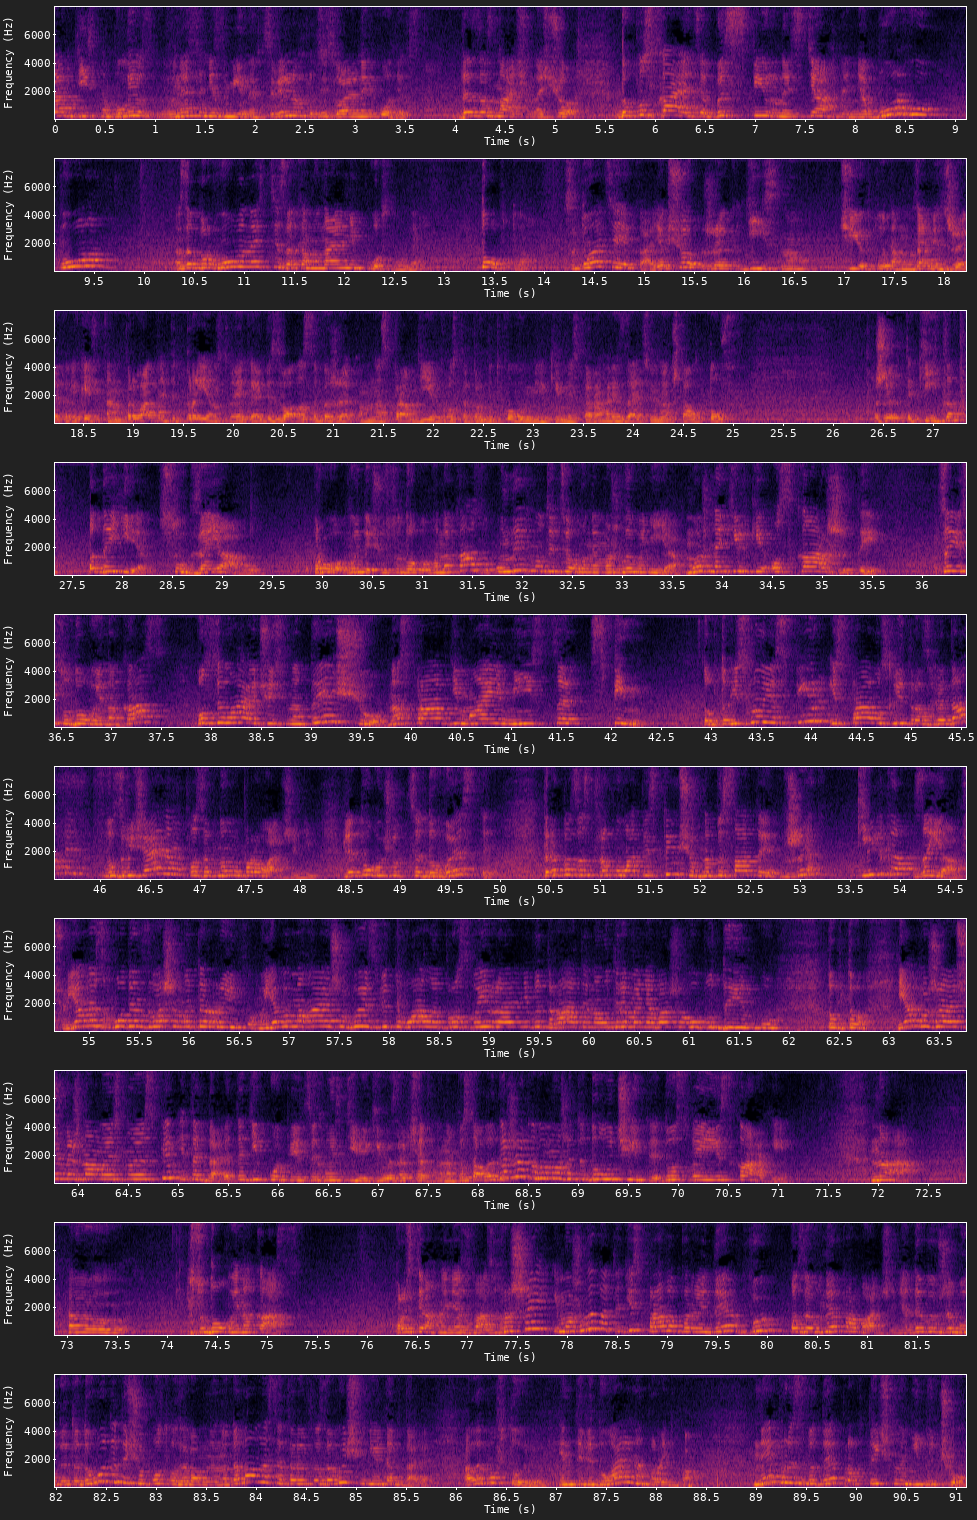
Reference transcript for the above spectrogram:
Так дійсно були внесені зміни в цивільно-процесуальний кодекс, де зазначено, що допускається безспірне стягнення боргу по заборгованості за комунальні послуги. Тобто ситуація яка? Якщо ЖЕК дійсно, чи хто там замість ЖЕКа, якесь там приватне підприємство, яке обізвало себе ЖЕКом, насправді є просто прибутковим якимось організацією на кшталт ТОВ, ЖЕК такий-то, подає в суд заяву про видачу судового наказу, уникнути цього неможливо ніяк. Можна тільки оскаржити цей судовий наказ, посилаючись на те, що насправді має місце спір. Тобто існує спір і справу слід розглядати в звичайному позовному провадженні. Для того, щоб це довести, треба застрахуватись тим, щоб написати в ЖЕК кілька заяв, що я не згоден з вашими тарифами, я вимагаю, щоб ви звітували про свої реальні витрати на утримання вашого будинку. Тобто я вважаю, що між нами існує спір і так далі. Тоді копії цих листів, які ви завчасно написали до ви можете долучити до своєї скарги на е, судовий наказ про стягнення з вас грошей, і можливо тоді справа перейде в позовне провадження, де ви вже будете доводити, що послуги вам не надавалися, тарифи завищені і так далі. Але повторюю, індивідуальна боротьба не призведе практично ні до чого.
